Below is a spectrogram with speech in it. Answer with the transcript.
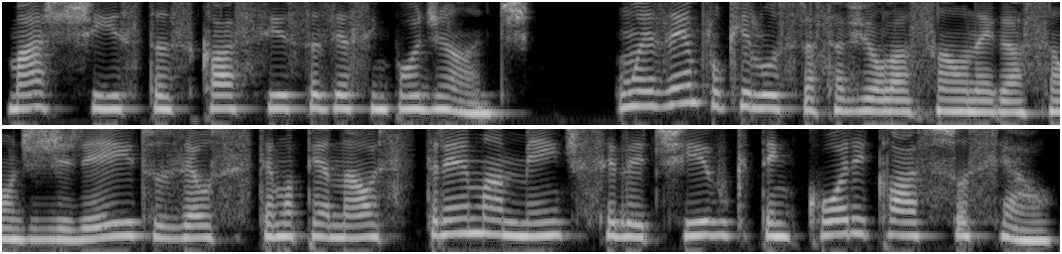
machistas, classistas e assim por diante. Um exemplo que ilustra essa violação ou negação de direitos é o sistema penal extremamente seletivo que tem cor e classe social.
